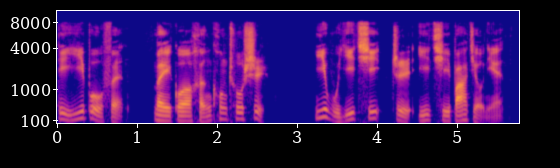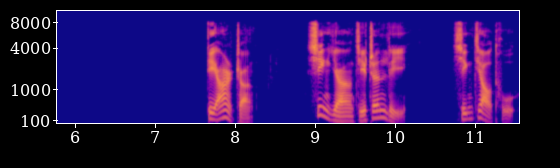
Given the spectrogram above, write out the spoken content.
第一部分：美国横空出世，一五一七至一七八九年。第二章：信仰及真理，新教徒。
